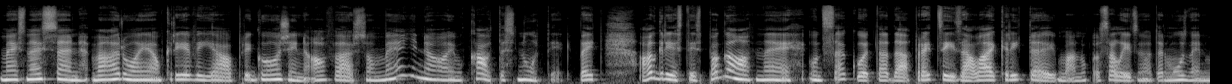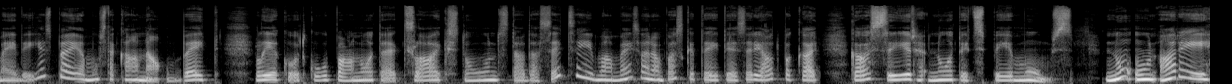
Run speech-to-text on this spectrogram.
mēs nesen vērojām Krievijā Prigožina apvērsumu mēģinājumu, kā tas notiek, bet atgriezties pagātnē un sekot tādā precīzā laika kritējumā, nu, salīdzinot ar mūsdienu mēdīju iespējām, mums tā kā nav. Bet liekot kopā noteikts laika stundas tādā secībā, mēs varam paskatīties arī atpakaļ, kas ir noticis pie mums. Nu, un arī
